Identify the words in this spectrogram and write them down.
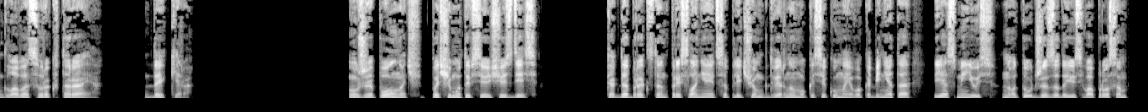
Глава 42. Деккер. «Уже полночь? Почему ты все еще здесь?» Когда Брэкстон прислоняется плечом к дверному косяку моего кабинета, я смеюсь, но тут же задаюсь вопросом,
